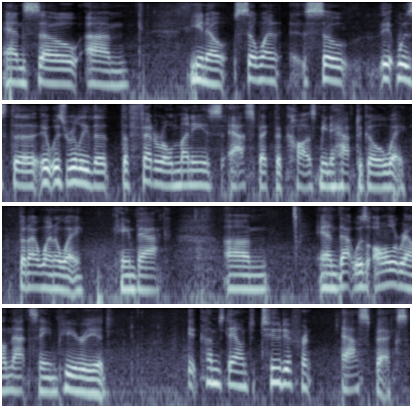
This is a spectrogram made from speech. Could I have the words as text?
And so, um, you know, so when, so it was the it was really the the federal monies aspect that caused me to have to go away. But I went away, came back, um, and that was all around that same period. It comes down to two different aspects.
